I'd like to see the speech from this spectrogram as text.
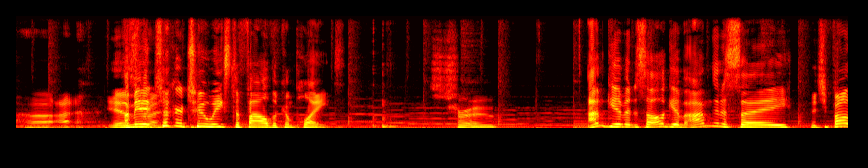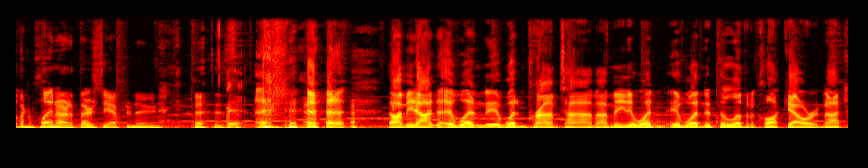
Uh, I, is I mean, it took her two weeks to file the complaint. It's true. I'm giving, so I'll give. I'm going to say. Did you file the complaint on a Thursday afternoon? I mean, I know it wasn't it wasn't prime time. I mean, it wasn't it wasn't at the eleven o'clock hour at night.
